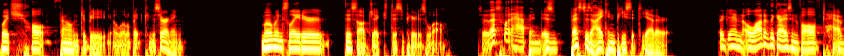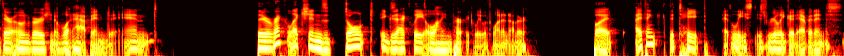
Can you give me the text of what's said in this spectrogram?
which Halt found to be a little bit concerning. Moments later, this object disappeared as well. So that's what happened, as best as I can piece it together. Again, a lot of the guys involved have their own version of what happened, and their recollections don't exactly align perfectly with one another. But I think the tape, at least, is really good evidence.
